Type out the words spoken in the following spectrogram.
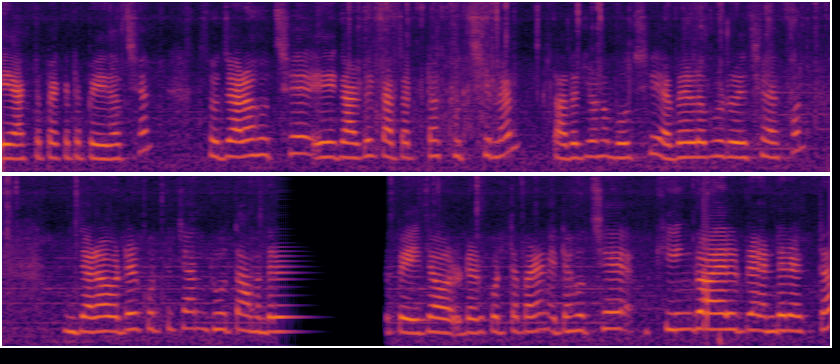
এই একটা প্যাকেটে পেয়ে যাচ্ছেন। সো যারা হচ্ছে এই গার্লিক আচারটা খুঁজছিলেন, তাদের জন্য বলছি অ্যাভেলেবল রয়েছে এখন। যারা অর্ডার করতে চান, দ্রুত আমাদের পেজে অর্ডার করতে পারেন। এটা হচ্ছে কিং রয়্যাল ব্র্যান্ডের একটা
